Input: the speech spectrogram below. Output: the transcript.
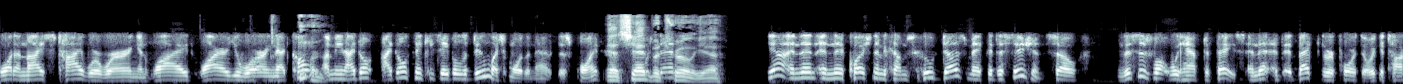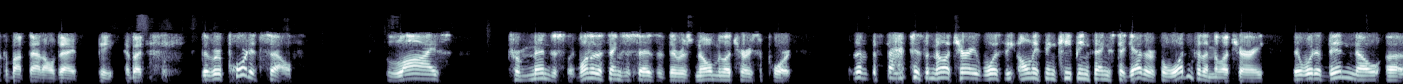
what a nice tie we're wearing and why why are you wearing that color? I mean, I don't I don't think he's able to do much more than that at this point. Yeah, sad but, then, true. Yeah. Yeah, and then and the question then becomes who does make the decision. So this is what we have to face. And then, back to the report, though, we could talk about that all day, Pete. But the report itself lies tremendously. One of the things it says that there is no military support. The, the fact is, the military was the only thing keeping things together. If it wasn't for the military, there would have been no uh,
